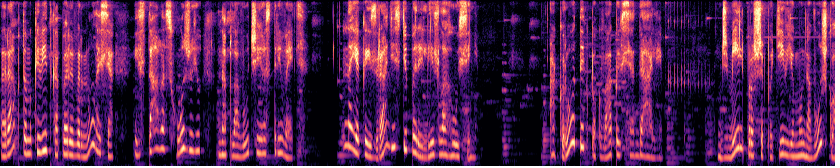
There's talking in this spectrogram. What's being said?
Раптом квітка перевернулася і стала схожою на плавучий острівець, на який з радістю перелізла гусінь. А кротик поквапився далі. Джміль прошепотів йому на вушко,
